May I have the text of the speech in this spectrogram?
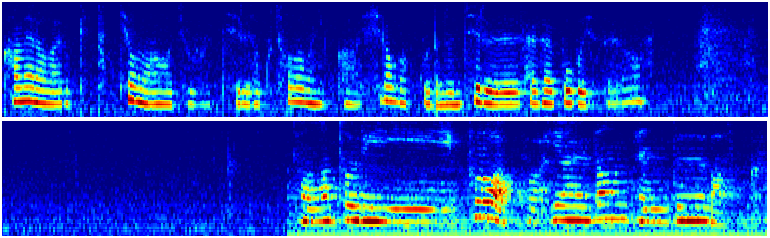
카메라가 이렇게 툭 튀어나와가지고 지를 자꾸 쳐다보니까 싫어갖고 눈치를 살살 보고 있어요. 더마토리 프로 아쿠아 히알던 밴드 마스크.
